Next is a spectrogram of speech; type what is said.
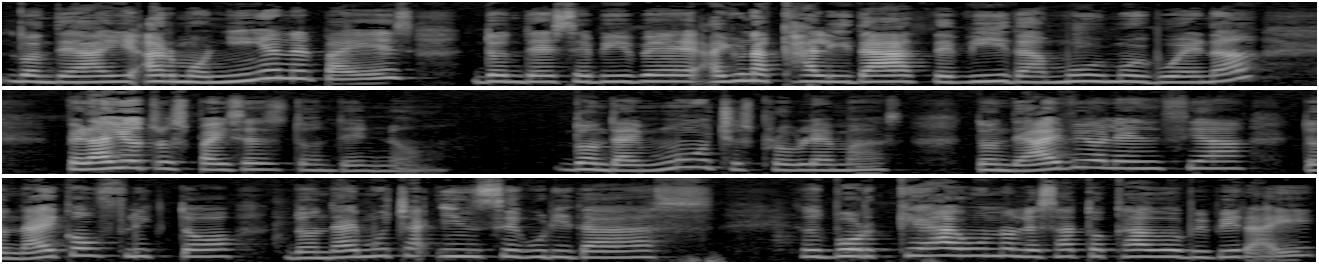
donde hay armonía en el país, donde se vive, hay una calidad de vida muy, muy buena, pero hay otros países donde no, donde hay muchos problemas, donde hay violencia, donde hay conflicto, donde hay mucha inseguridad. Entonces, ¿por qué a uno les ha tocado vivir ahí,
